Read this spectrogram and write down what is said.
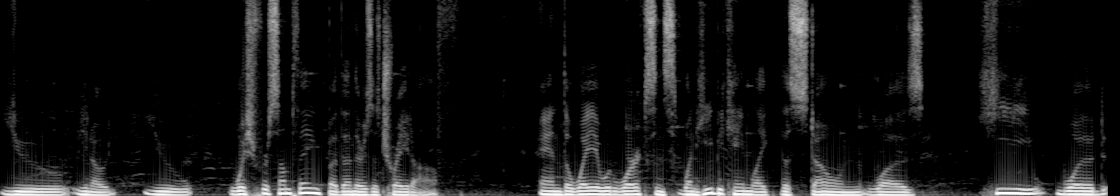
you you know you wish for something, but then there's a trade off. And the way it would work since when he became like the stone was he would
